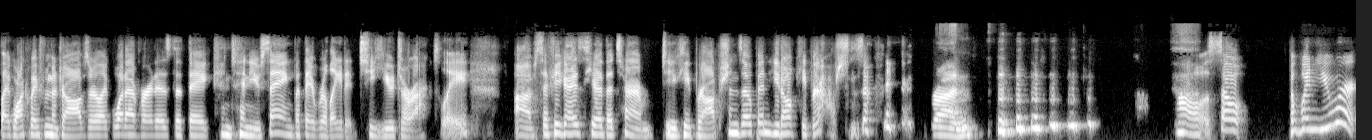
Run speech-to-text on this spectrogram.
like walked away from their jobs or like whatever it is that they continue saying, but they related to you directly. Um, so if you guys hear the term, do you keep your options open? You don't keep your options open. Run. oh, so when you were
